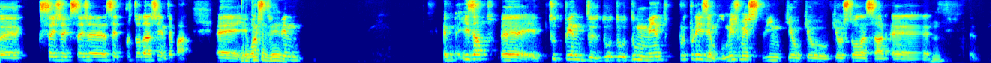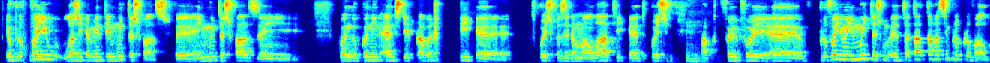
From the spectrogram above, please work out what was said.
eh, que seja, que seja aceito por toda a gente. Epá, eu acho que depende. Exato, tudo depende do, do, do, momento, porque, por exemplo, mesmo este vinho que eu, que eu, que eu estou a lançar. Uhum eu provei-o, logicamente, em muitas fases. Em muitas fases, em, quando, quando, antes de ir para a barriga, depois fazer a malática, depois pá, foi, foi, uh, provei-o em muitas, estava sempre a prová-lo.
